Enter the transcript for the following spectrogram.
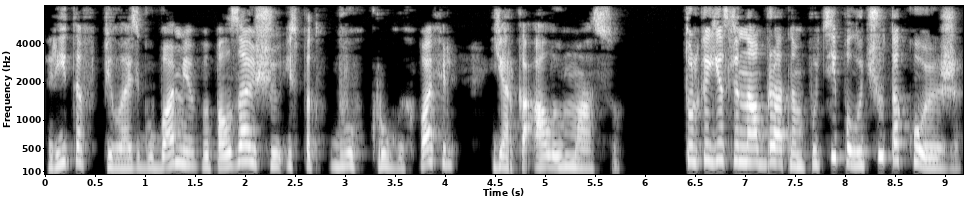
Рита впилась губами в выползающую из-под двух круглых вафель ярко-алую массу. «Только если на обратном пути получу такое же».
